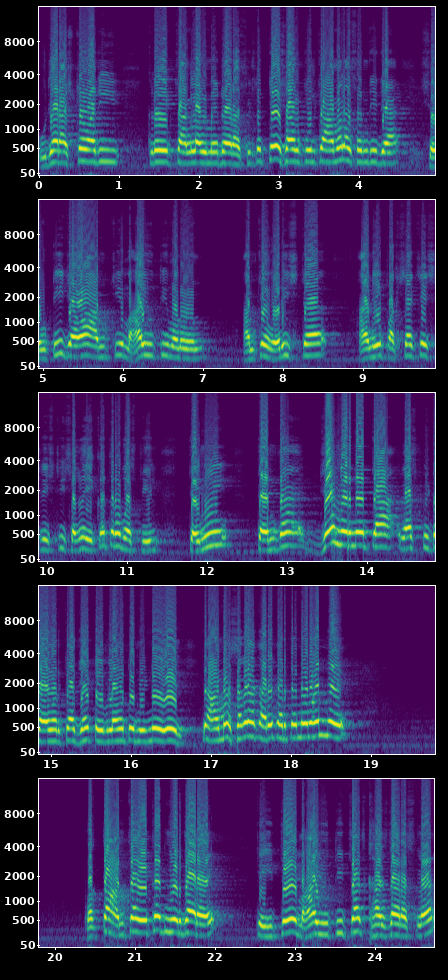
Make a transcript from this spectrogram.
उद्या राष्ट्रवादीकडे एक चांगला उमेदवार असेल तर ते सांगतील की आम्हाला संधी द्या. शेवटी जेव्हा आमची महायुती म्हणून आमचे वरिष्ठ आणि पक्षाचे श्रेष्ठी सगळे एकत्र बसतील त्यांनी त्यांचा जो निर्णय त्या व्यासपीठावर त्या ज्या टेबलावर तो निर्णय येईल ते आम्हा सगळ्या कार्यकर्त्यांना मान्य आहे. फक्त आमचा एकच निर्धार आहे की इथे महायुतीचाच खासदार असणार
